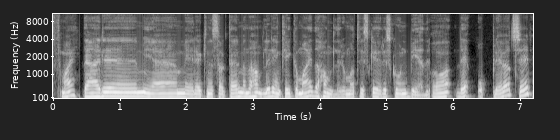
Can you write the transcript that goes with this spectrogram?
for meg. Det er uh, mye mer jeg kunne sagt her, men det handler egentlig ikke om meg, det handler om at vi skal gjøre skolen bedre. Og det opplever jeg at skjer,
